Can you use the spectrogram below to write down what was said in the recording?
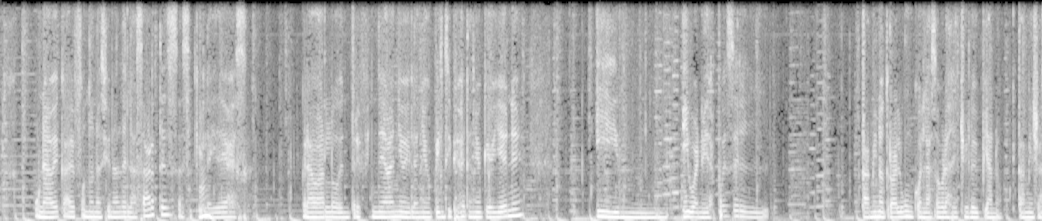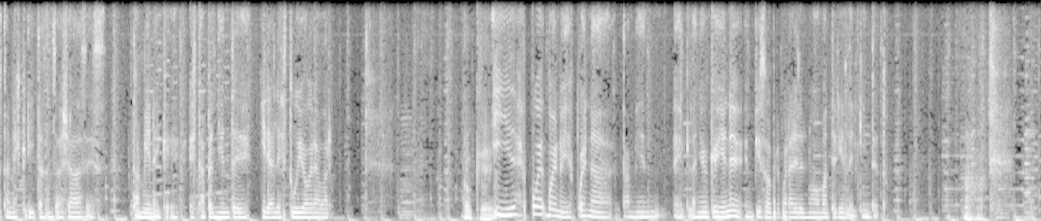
una beca del Fondo Nacional de las Artes, así que la idea es grabarlo entre fin de año y el año principios del año que viene. Y, mm, y bueno, y después el también otro álbum con las obras de cello y piano, que también ya están escritas, ensayadas, es también hay que estar pendiente de ir al estudio a grabar. Ok. Y después, bueno, y después nada, también el año que viene empiezo a preparar el nuevo material del quinteto. Ajá.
